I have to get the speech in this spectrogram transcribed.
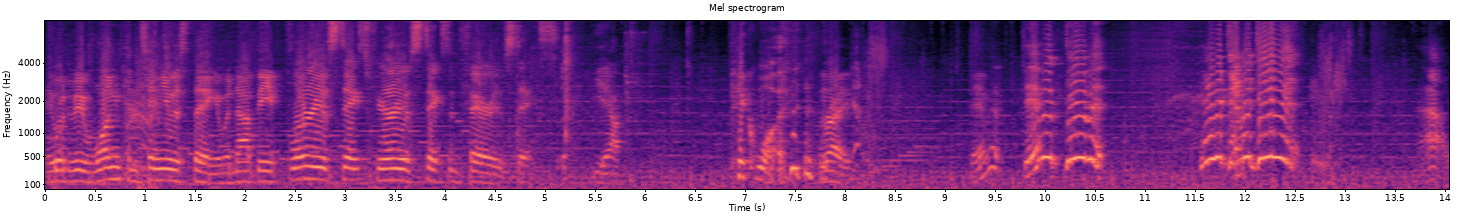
It would be one continuous thing. It would not be flurry of sticks, fury of sticks, and fairy of sticks. yeah. Pick one. Right. Yes. Damn it! Damn it! Damn it! Damn it! Damn it! Damn it! Ow.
